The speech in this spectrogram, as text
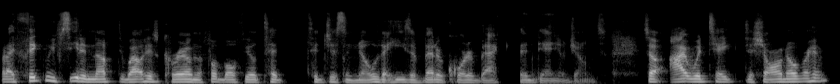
But I think we've seen enough throughout his career on the football field to to just know that he's a better quarterback than Daniel Jones. So I would take Deshaun over him.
